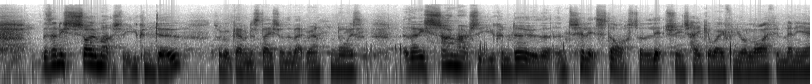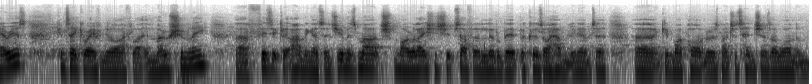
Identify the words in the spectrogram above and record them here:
there's only so much that you can do. So we've got Gavin Station in the background, noise. There's only so much that you can do that until it starts to literally take away from your life in many areas. Can take away from your life like emotionally, uh, physically. I haven't been going to the gym as much. My relationship suffered a little bit because I haven't been able to uh, give my partner as much attention as I want, and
